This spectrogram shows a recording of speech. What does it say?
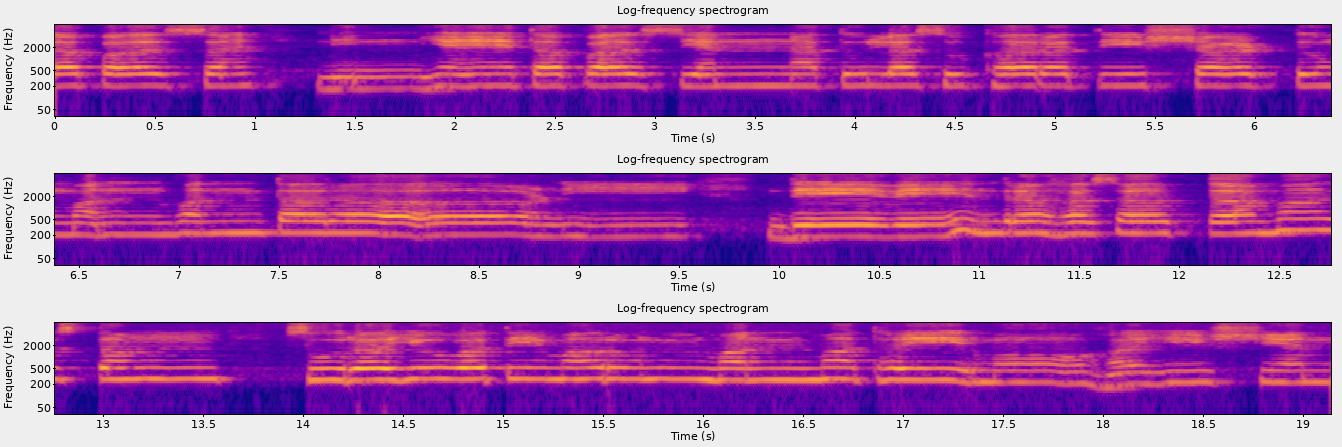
तपस् निह्ये तपस्यन्नतुलसुखरतिः षट्टु मन्वन्तराणि देवेन्द्रः सप्तमस्तम् सुरयुवतिमरुन्मन्मथैर्मोहयिष्यन्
